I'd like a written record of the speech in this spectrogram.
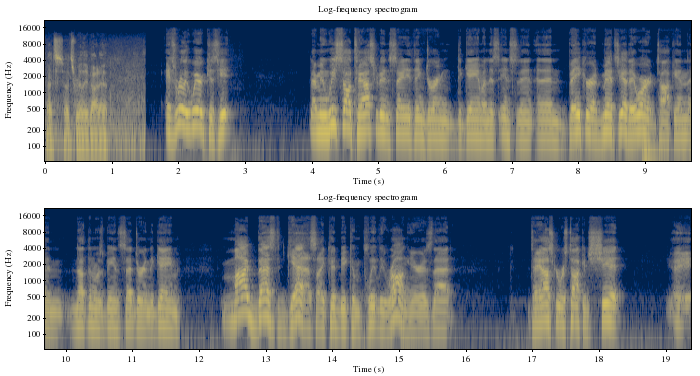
that's that's really about it. It's really weird because he. I mean, we saw Teoscar didn't say anything during the game on this incident, and then Baker admits, yeah, they weren't talking and nothing was being said during the game. My best guess, I could be completely wrong here, is that Teoscar was talking shit eh,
